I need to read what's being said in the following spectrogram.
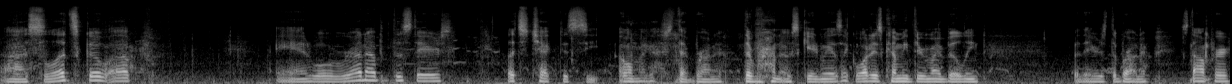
Uh, so let's go up and we'll run up the stairs. Let's check to see. Oh my gosh, that Bronto. The Bronto scared me. I was like, what is coming through my building? But there's the Bronto. Stomper.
